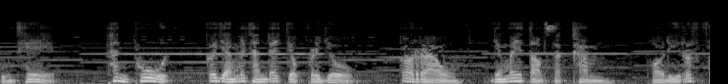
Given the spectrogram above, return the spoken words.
กรุงเทพ ท่านพูดก็ยังไม่ทันได้จบประโยค ก็เรายังไม่ได้ตอบสักคำพอดีรถไฟ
